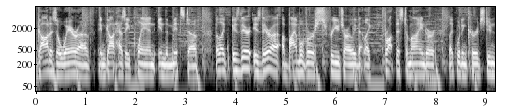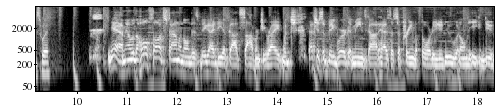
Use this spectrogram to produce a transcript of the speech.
God is aware of and God has a plan in the midst of. But like is there is there a, a Bible verse for you, Charlie, that like brought this to mind or like would encourage students with? Yeah, I mean, well, the whole thought's founded on this big idea of God's sovereignty, right? Which that's just a big word that means God has the supreme authority to do what only He can do.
